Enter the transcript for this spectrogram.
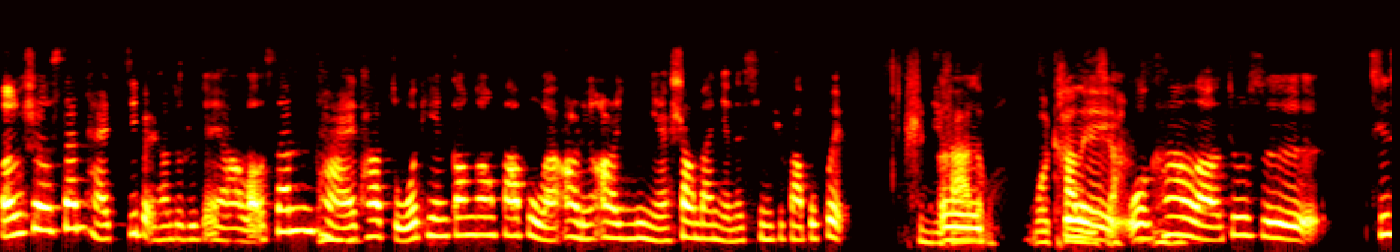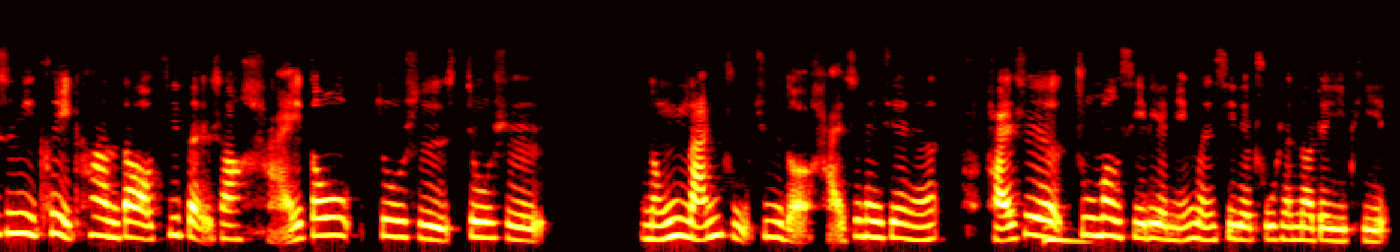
完了说三台基本上就是这样了。三台嗯它昨天刚刚发布完二零二一年上半年的新剧发布会，是你发的呃吗？我看了一下对，，我嗯看了，就是其实你可以看到，基本上还都就是就是能男主剧的还是那些人，还是嗯筑梦系列、名门系列出身的这一批，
